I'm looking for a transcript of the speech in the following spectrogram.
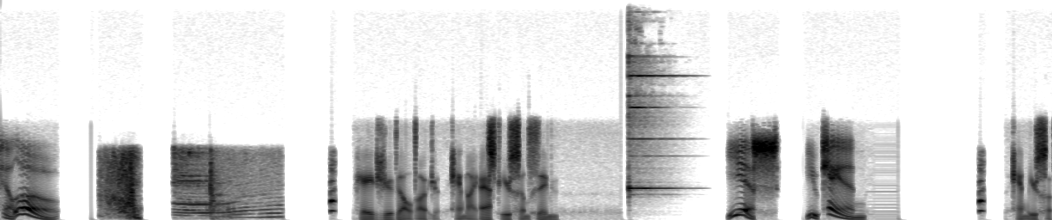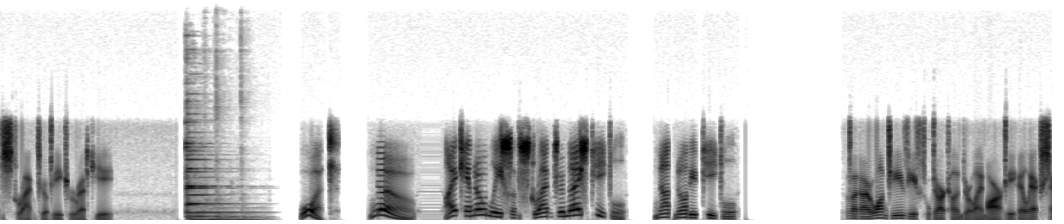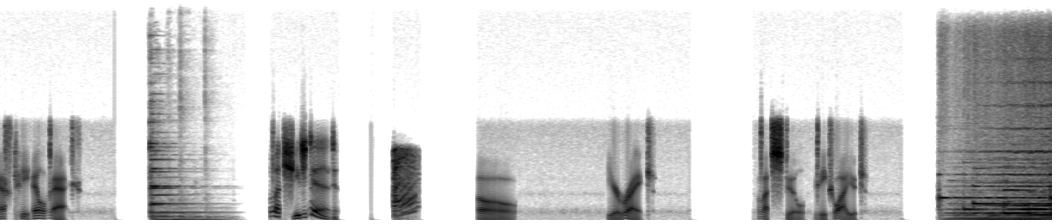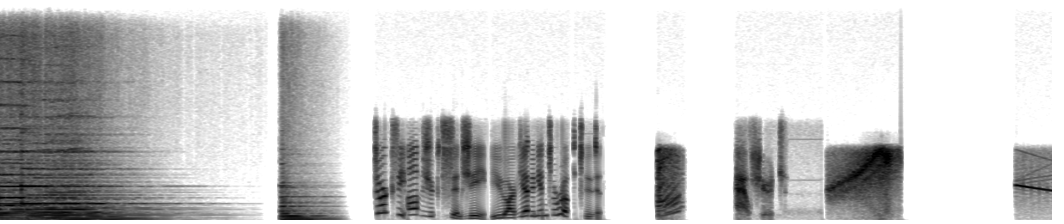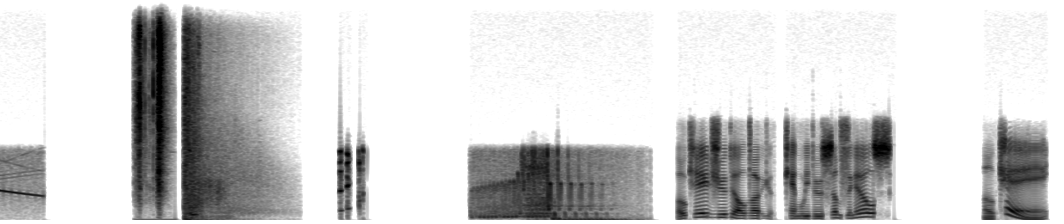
Hello. Hey Jadalbug, uh, can I ask you something? Yes, you can. Can you subscribe to Vikareki? What? No. I can only subscribe to nice people, not naughty people. But I want easy to dark underline R-E-L-X-F-T-L back. But she's dead. Oh. You're right. But still, be quiet. Dark the object, Sinji. You are getting interrupted. I'll shoot. Okay, Jadalbug, uh, can we do something else? Okay.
